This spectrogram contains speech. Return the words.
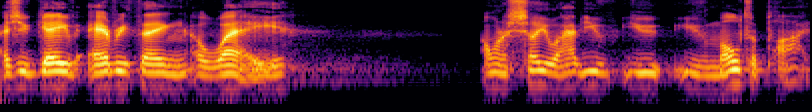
As you gave everything away, I want to show you what happened. You, you, you've multiplied.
